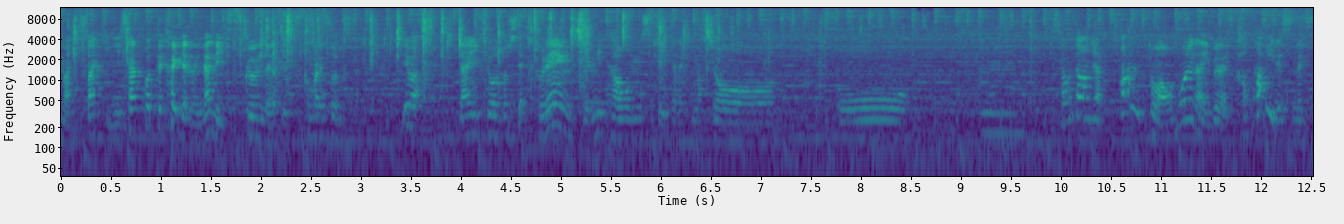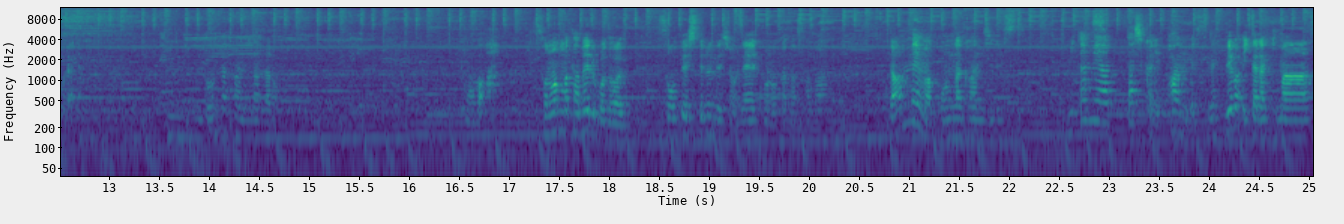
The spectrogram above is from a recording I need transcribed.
まあ、さっき2、3個って書いてあるのになんで5つ食うんだよって突っ込まれそうですでは代表としてプレーン君に顔を見せていただきましょう。おおうん。サムタはじゃパンとは思えないぐらい硬いですねこれ。どんな感じなんだろうやば。そのまま食べることを想定してるんでしょうねこの方様断面はこんな感じです。見た目は確かにパンですね。ではいただきま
